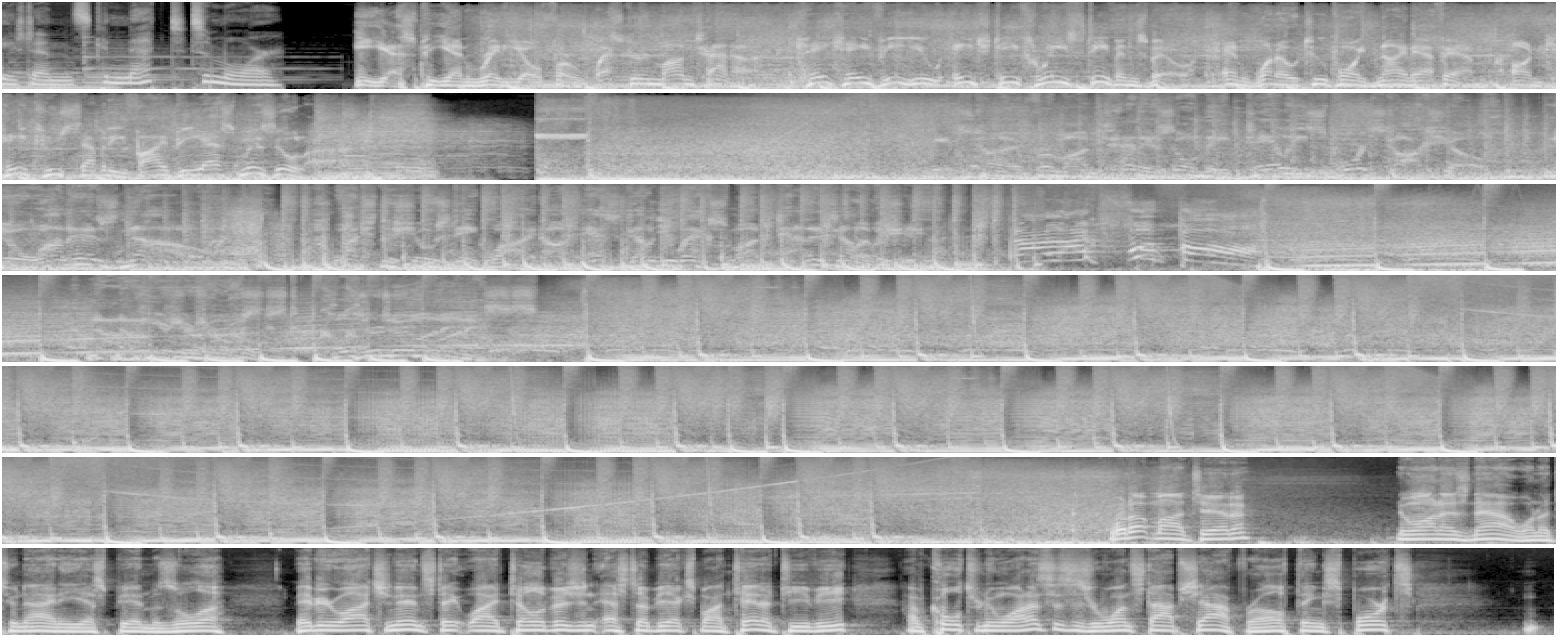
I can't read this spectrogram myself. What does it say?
Connect to more. ESPN Radio for Western Montana, KKVU HD3 Stevensville, and 102.9 FM on K275BS Missoula. It's time for Montana's only daily sports talk show, Nuanez Now. Watch the show statewide on SWX Montana Television. I like football. What up, Montana? Nuanez now, 1029 ESPN Missoula. Maybe you're watching in statewide television, SWX Montana TV. I'm Colter Nuanez. This is your one stop shop for all things sports,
